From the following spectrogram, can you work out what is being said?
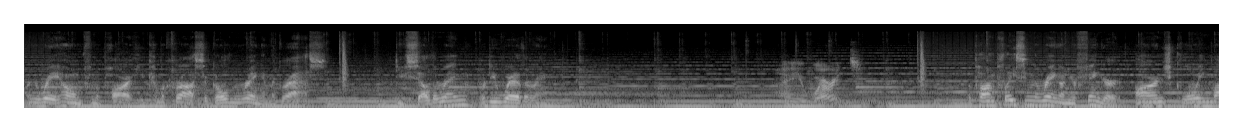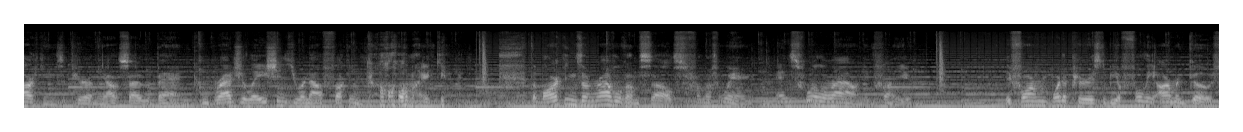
on your way home from the park, you come across a golden ring in the grass. Do you sell the ring, or do you wear the ring? I wear it. Upon placing the ring on your finger, orange glowing markings appear on the outside of the band. Congratulations, you are now fucking Gollum again. The markings unravel themselves from the wing and swirl around in front of you. They form what appears to be a fully armored ghost,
